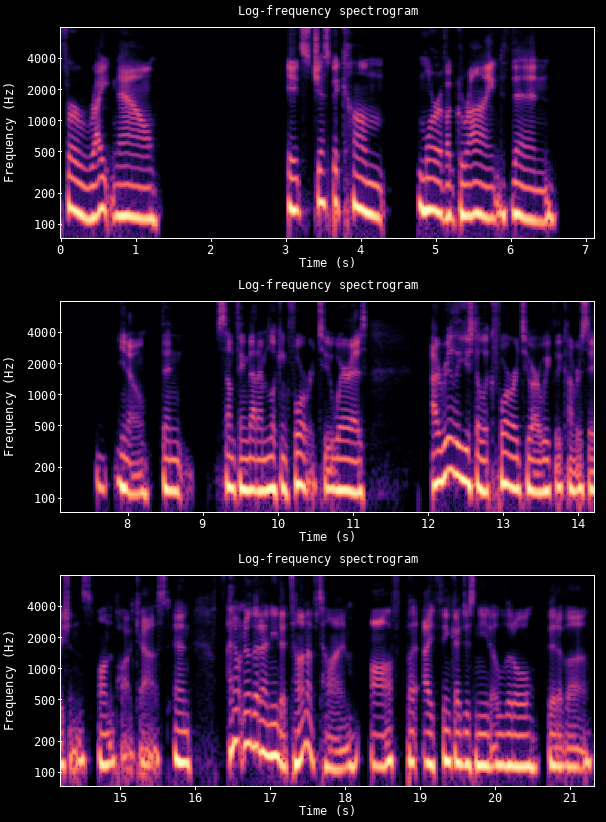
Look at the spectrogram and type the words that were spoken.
for right now, it's just become more of a grind than, you know, than something that I'm looking forward to. Whereas I really used to look forward to our weekly conversations on the podcast. And I don't know that I need a ton of time off, but I think I just need a little bit of a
